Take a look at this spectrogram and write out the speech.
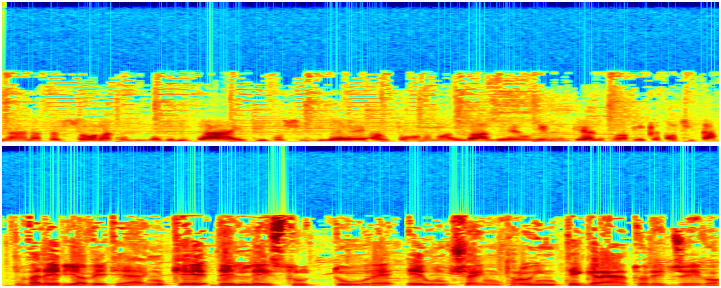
la, la, persona con disabilità il più possibile autonoma in base ovviamente alle proprie capacità. Valerio, avete anche delle strutture e un centro integrato, leggevo.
